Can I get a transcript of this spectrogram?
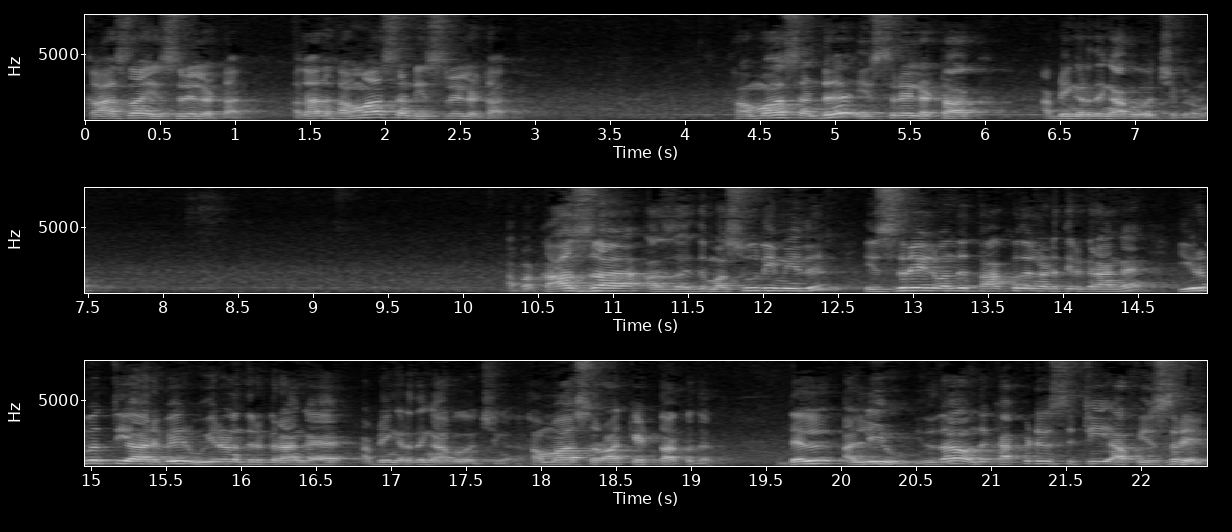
Gaza Israel attack அதாவது Hamas and Israel attack Hamas and Israel attack அப்படிங்கிறது ஞாபகம் வச்சுக்கிறோம் அப்போ காசா அது- இது மசூதி மீது இஸ்ரேல் வந்து தாக்குதல் நடத்தியிருக்கிறாங்க. இருபத்தி ஆறு பேர் உயிரிழந்திருக்கிறாங்க அப்படிங்கிறது ஞாபகம் வச்சுங்க. ஹமாஸ் ராக்கெட் தாக்குதல். டெல் அலீவ் இதுதான் வந்து capital city of Israel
